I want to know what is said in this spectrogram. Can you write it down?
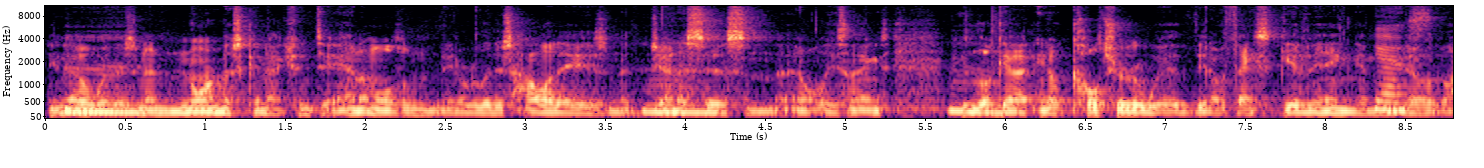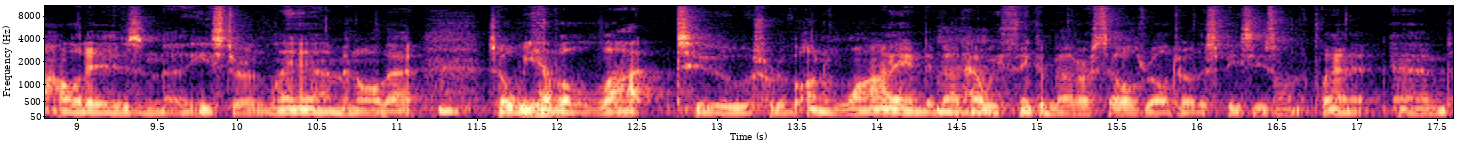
you know, where there's an mm. enormous connection to animals and you know religious holidays and the mm. Genesis and, and all these things. You look mm. at you know culture with you know Thanksgiving and Yes. you know the holidays and the Easter lamb and all that. So we have a lot to sort of unwind about how we mm-hmm. think about ourselves relative to other species on the planet. And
